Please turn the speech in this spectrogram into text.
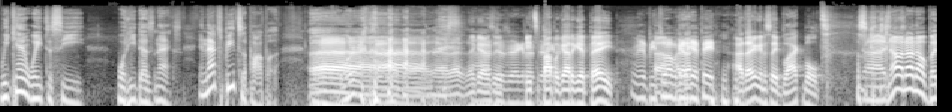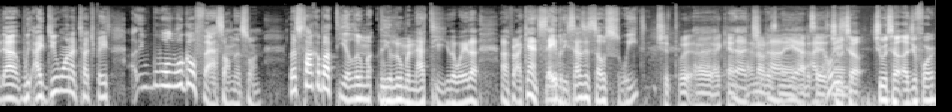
we can't wait to see what he does next, and that's Pizza Poppa. Uh, Ah, yeah, that, that guy was just joking, a I'm Pizza. Papa got to get paid. Yeah, Pizza Uh, Papa gotta get paid. I thought you were gonna say Black Bolt. Uh, no, no, no. But uh, we, I do want to touch base. Uh, We'll we'll go fast on this one. Let's talk about the Illumi- the Illuminati. The way that uh, I can't say, but he says it so sweet. Chitwi- I, I can't. Uh, I don't know his uh, name. yeah, how to I say his always- name? Chiwetel Chiwetel Ejiofor.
